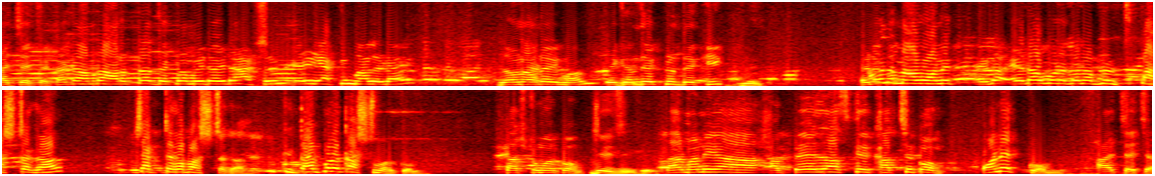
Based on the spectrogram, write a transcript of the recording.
আচ্ছা আচ্ছা। আমরা আরেকটা দেখলাম। এটা এটা? আসেন এই একই মাল এটা। যেমন আমরা এই মাল এখান থেকে একটু দেখি। এটা মাল অনেক এটা এটাও মনে করেন আপনার পাঁচ টাকা চার টাকা পাঁচ টাকা। তারপরে কাস্টমার কম। কাস্টমার কম। জি জি তার মানে পেজ আজকে খাচ্ছে কম। অনেক কম। আচ্ছা আচ্ছা।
